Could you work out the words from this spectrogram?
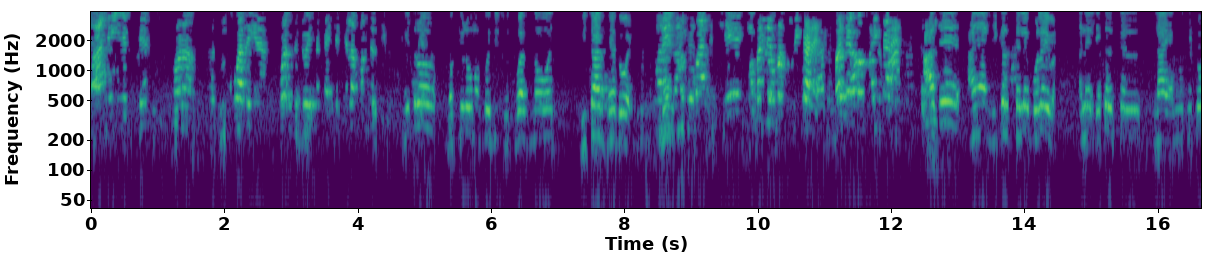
માંગણી એક છે પણ જૂથવાદ અહીંયા સ્પષ્ટ જોઈ શકાય છે છેલ્લા પંદર દિવસ. મિત્રો વકીલોમાં કોઈ દી જૂથવાદ ન હોય વિચાર ભેદ હોય જૂથવાદ છે બંને પક્ષ સ્વીકારે. બંને પક્ષ સ્વીકારે. આજે અહીંયા લીગલ સેલે બોલાવ્યા અને લીગલ સેલના એડવોકેટો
